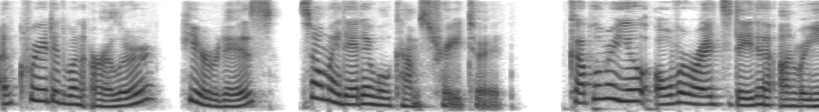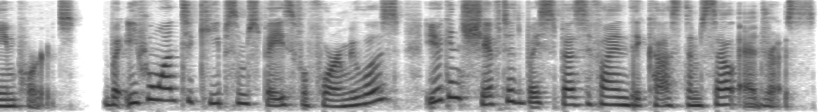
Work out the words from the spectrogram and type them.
I've created one earlier, here it is, so my data will come straight to it. Coupler.io overrides data on reimports, but if you want to keep some space for formulas, you can shift it by specifying the custom cell address.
